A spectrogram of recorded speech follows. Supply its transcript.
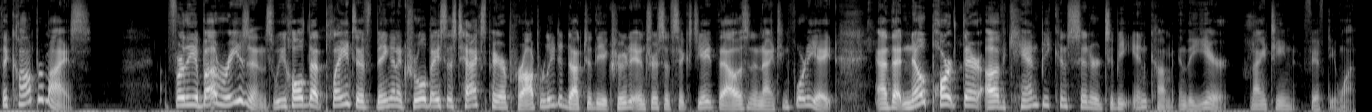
the compromise. For the above reasons, we hold that plaintiff, being an accrual basis taxpayer, properly deducted the accrued interest of sixty-eight thousand in 1948, and that no part thereof can be considered to be income in the year 1951.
